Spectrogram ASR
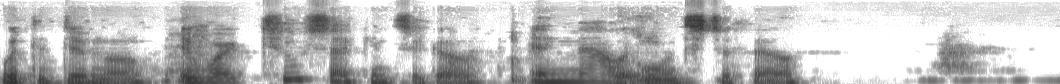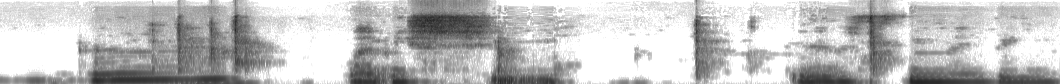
with the demo. It worked two seconds ago, and now it wants to fail. Um, let me see if maybe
